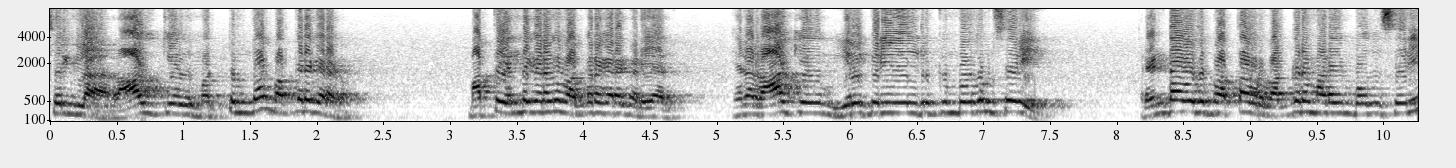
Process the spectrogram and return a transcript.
சரிங்களா? ராகு கேது மட்டும்தான் வக்கர கிரகம். மற்ற எந்த கிரகம் வக்கர கிரகம் கிடையாது. ஏன்னா ராகு கேது இயல்பிரிவில் இருக்கும் போதும் சரி ரெண்டாவது பார்த்தா அவர் வக்கரம் அடையும் போதும் சரி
